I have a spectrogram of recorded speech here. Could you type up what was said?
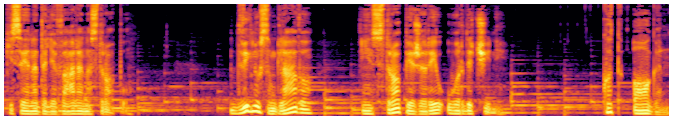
ki se je nadaljevala na stropu. Dvignil sem glavo in strop je žarel v rdečini. Kot ogen.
